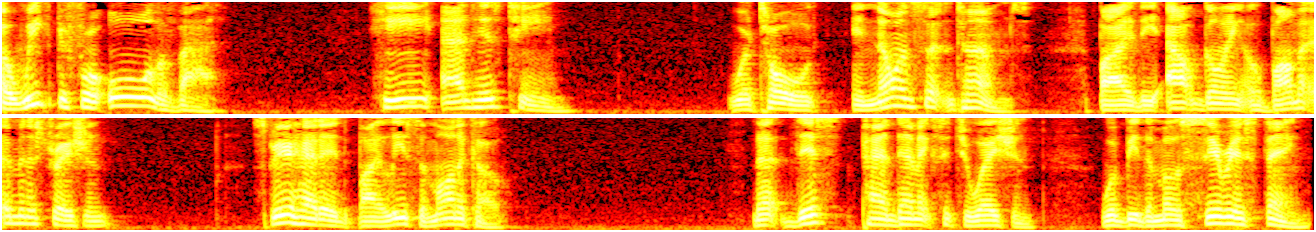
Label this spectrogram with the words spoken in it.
A week before all of that, he and his team were told in no uncertain terms by the outgoing Obama administration spearheaded by Lisa Monaco, that this pandemic situation would be the most serious thing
